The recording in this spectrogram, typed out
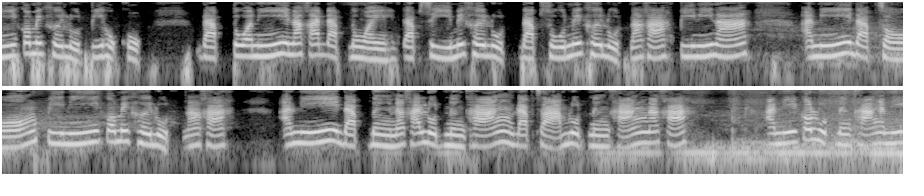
นี้ก็ไม่เคยหลุดปีหกหกดับตัวนี้นะคะ ดับหน่วย ดับสี่ไม่เคยหลุด ดับศูนย์ไม่เคยหลุดนะคะ ปีนี้นะ อันนี้ดับสองปีนี้ก็ไม่เคยหลุดนะคะ อันนี้ดับหนึ่งนะคะ หลุดหนึ่งครั้ง ดับสามหลุดหนึ่งครั้งนะคะ อันนี้ก็หลุดหนึ่งครั้ง อันนี้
